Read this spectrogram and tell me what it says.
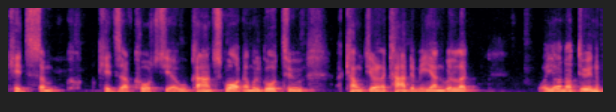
kids, some kids I've coached here who can't squat and will go to a county or an academy and will like, well, you're not doing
